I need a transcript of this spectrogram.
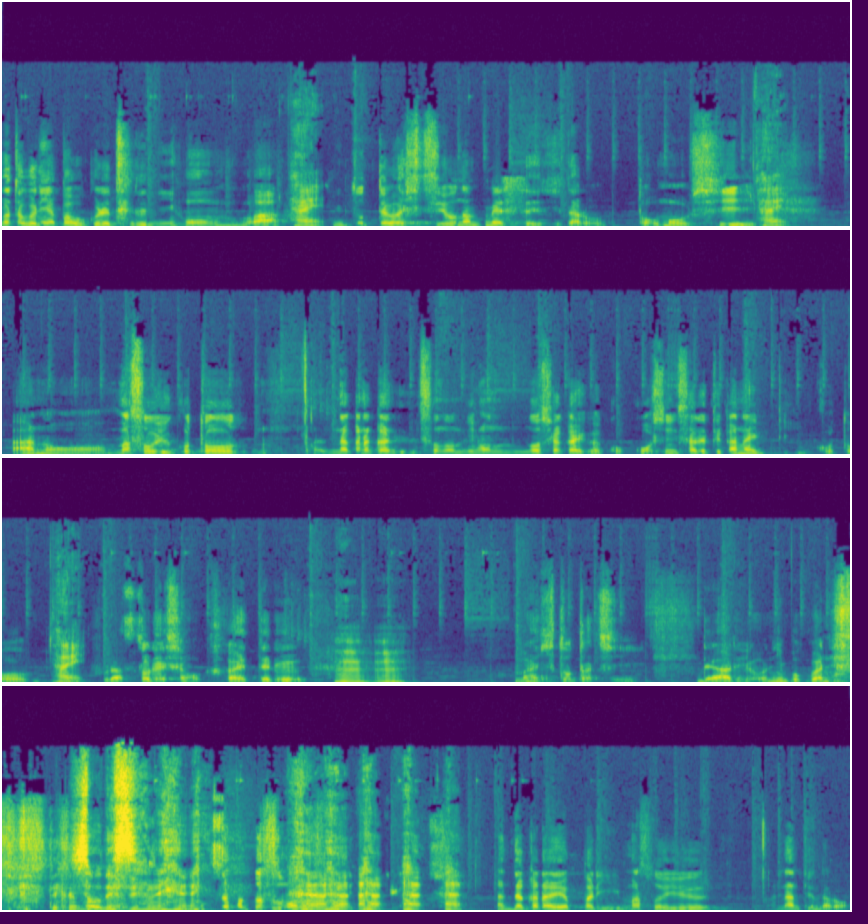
あ、特にやっぱ遅れてる日本は、はい。にとっては必要なメッセージだろうと思うし、はい。あのまあ、そういうことをなかなかその日本の社会がこう更新されていかないっていうことはいにフラストレーションを抱えてる、うんうん。まあ、人たちであるように僕は認識してるのでそうですよね。だからやっぱり、まあ、そういうなんて言うんだろ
